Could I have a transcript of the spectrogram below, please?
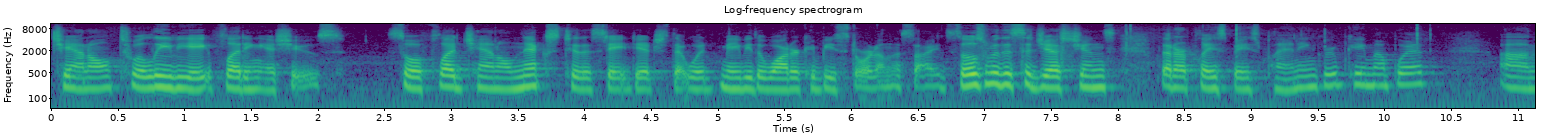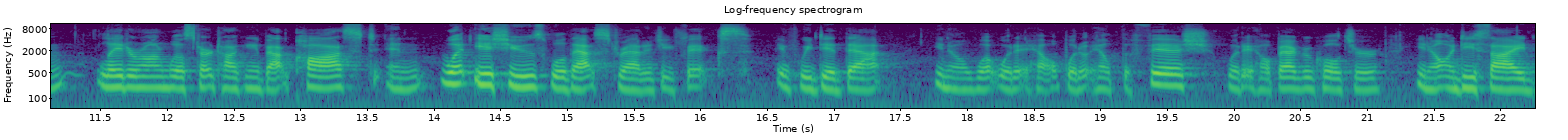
channel to alleviate flooding issues. So a flood channel next to the state ditch that would, maybe the water could be stored on the sides. Those were the suggestions that our place-based planning group came up with. Um, later on, we'll start talking about cost and what issues will that strategy fix if we did that. You know, what would it help? Would it help the fish? Would it help agriculture? You know, and decide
